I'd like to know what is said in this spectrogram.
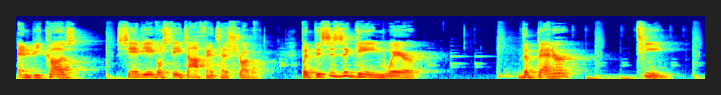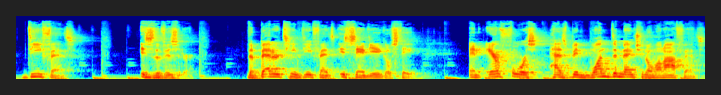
and because San Diego State's offense has struggled. But this is a game where the better team defense is the visitor. The better team defense is San Diego State. And Air Force has been one dimensional on offense.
